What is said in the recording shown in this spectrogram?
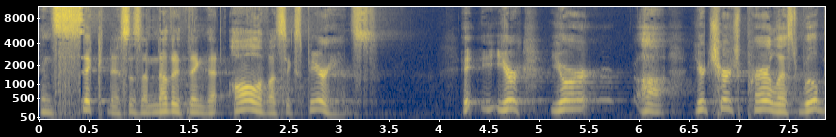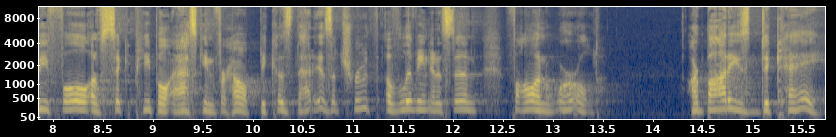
And sickness is another thing that all of us experience. Your, your, uh, your church prayer list will be full of sick people asking for help because that is a truth of living in a sin fallen world. Our bodies decay.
